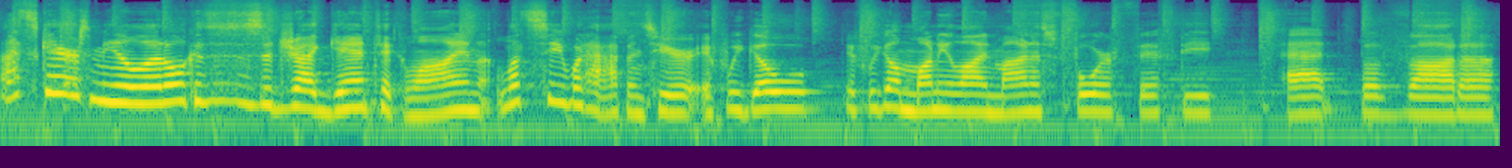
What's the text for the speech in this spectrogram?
That scares me a little because this is a gigantic line. Let's see what happens here. If we go if we go money line minus 450 at Bovada,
